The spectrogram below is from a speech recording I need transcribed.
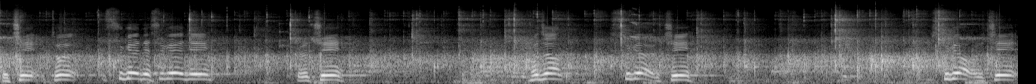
그렇지. 둘, 숙여야 돼, 숙여야지. 그렇지. 회전, 숙여, 그렇지. 숙여, 그렇지.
